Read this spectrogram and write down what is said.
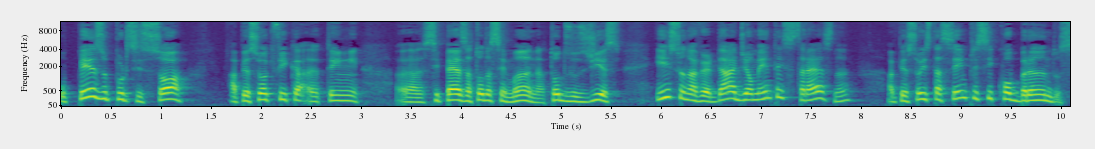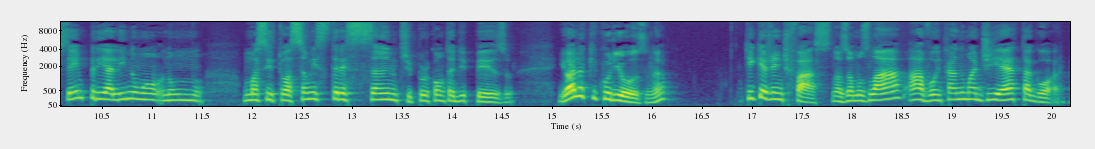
O peso por si só, a pessoa que fica tem uh, se pesa toda semana, todos os dias, isso na verdade aumenta estresse, né? A pessoa está sempre se cobrando, sempre ali numa, numa situação estressante por conta de peso. E olha que curioso, né? O que, que a gente faz? Nós vamos lá, ah, vou entrar numa dieta agora.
